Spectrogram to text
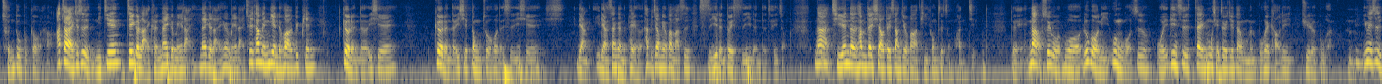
纯度不够哈。啊，再来就是你今天这个来，可能那一个没来，那个来，那个没来，所以他们练的话会偏个人的一些个人的一些动作，或者是一些两一两三个人的配合，他比较没有办法是十一人对十一人的这一种。那起源的他们在校队上就有办法提供这种环境。对，那所以我我如果你问我是，我一定是在目前这个阶段，我们不会考虑俱乐部啊。嗯，因为是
